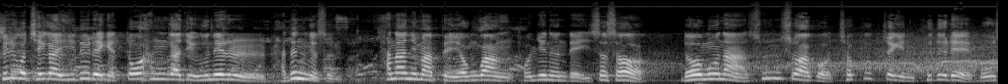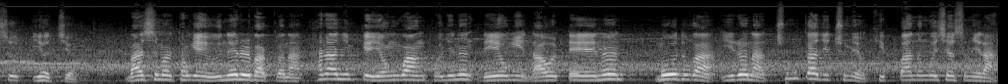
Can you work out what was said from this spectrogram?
그리고 제가 이들에게 또 한 가지 은혜를 받은 것은 하나님 앞에 영광 돌리는 데 있어서 너무나 순수하고 적극적인 그들의 모습이었지요. 말씀을 통해 은혜를 받거나 하나님께 영광 돌리는 내용이 나올 때에는 모두가 일어나 춤까지 추며 기뻐하는 것이었습니다.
